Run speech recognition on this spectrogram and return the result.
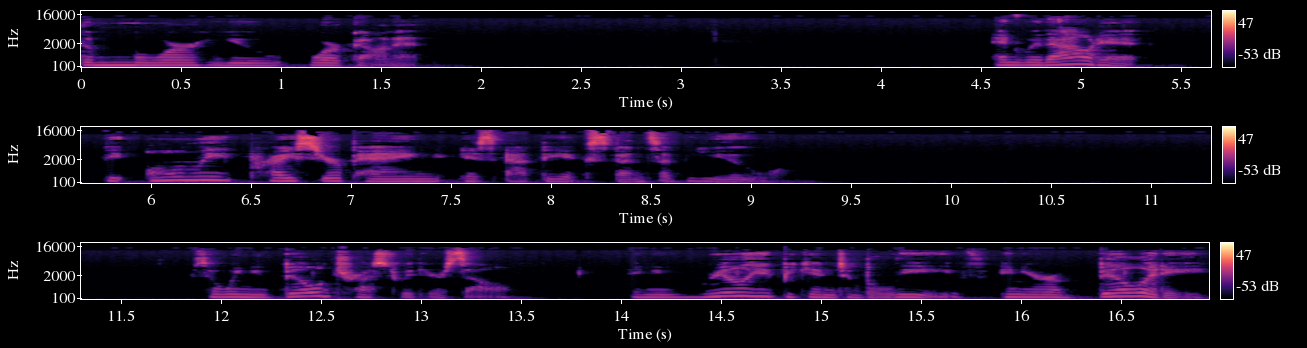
the more you work on it. And without it, the only price you're paying is at the expense of you. So when you build trust with yourself and you really begin to believe in your ability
